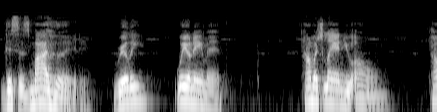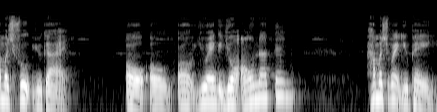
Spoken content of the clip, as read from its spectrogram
this is my hood. Really? Where your name at? How much land you own? How much fruit you got? Oh, oh, oh, you ain't you don't own nothing? How much rent you pay?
